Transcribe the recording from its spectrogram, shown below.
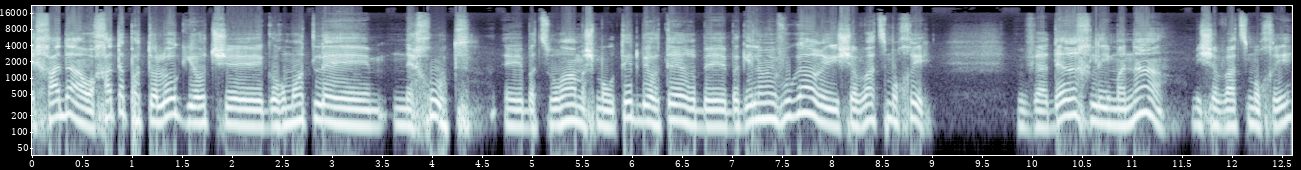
אחד ה- או אחת הפתולוגיות שגורמות לנכות אה, בצורה המשמעותית ביותר בגיל המבוגר היא שבץ מוחי. והדרך להימנע משבץ מוחי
